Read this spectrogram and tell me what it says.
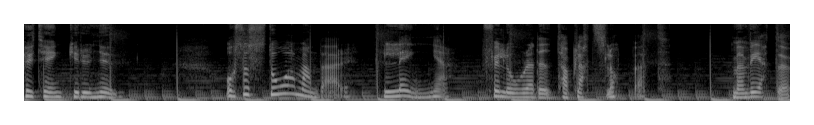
Hur tänker du nu? Och så står man där länge förlorad i ta platsloppet. Men vet du?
